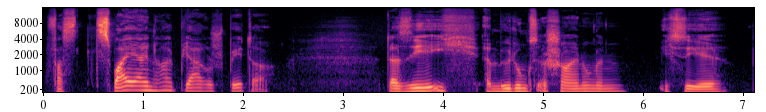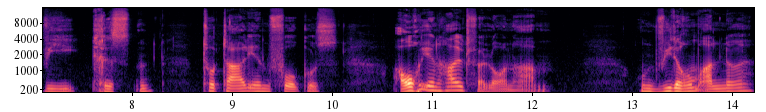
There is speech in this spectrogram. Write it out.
fast zweieinhalb Jahre später, da sehe ich Ermüdungserscheinungen, ich sehe, wie Christen total ihren Fokus, auch ihren Halt verloren haben und wiederum andere,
